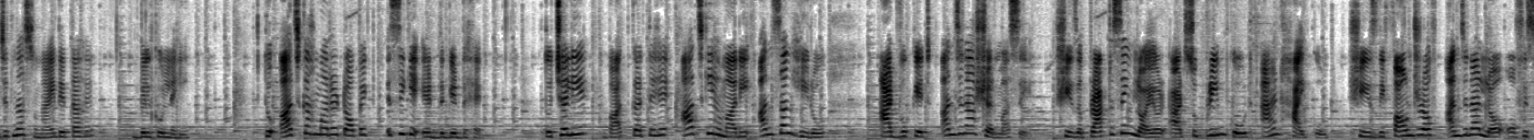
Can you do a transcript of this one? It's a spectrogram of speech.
जितना सुनाई देता है? बिल्कुल नहीं। तो आज का हमारा टॉपिक इसी के इर्द गिर्द है। तो चलिए बात करते हैं आज की हमारी unsung hero advocate Anjana Sharma से। She is a practising lawyer at Supreme Court and High Court she is the founder of Anjana law office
